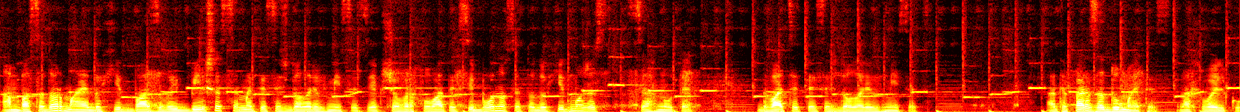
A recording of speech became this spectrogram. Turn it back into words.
Амбасадор має дохід базовий більше 7 тисяч доларів в місяць. Якщо врахувати всі бонуси, то дохід може сягнути 20 тисяч доларів в місяць. А тепер задумайтесь на хвильку.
